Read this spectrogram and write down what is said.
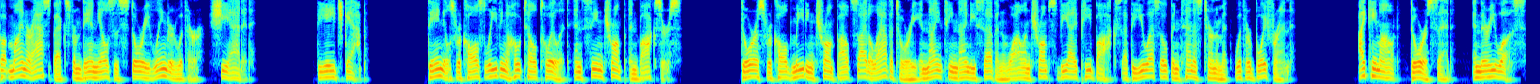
But minor aspects from Daniels' story lingered with her, she added. The age gap. Daniels recalls leaving a hotel toilet and seeing Trump in boxers. Dorris recalled meeting Trump outside a lavatory in 1997 while in Trump's VIP box at the U.S. Open tennis tournament with her boyfriend. I came out, Dorris said, and there he was.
